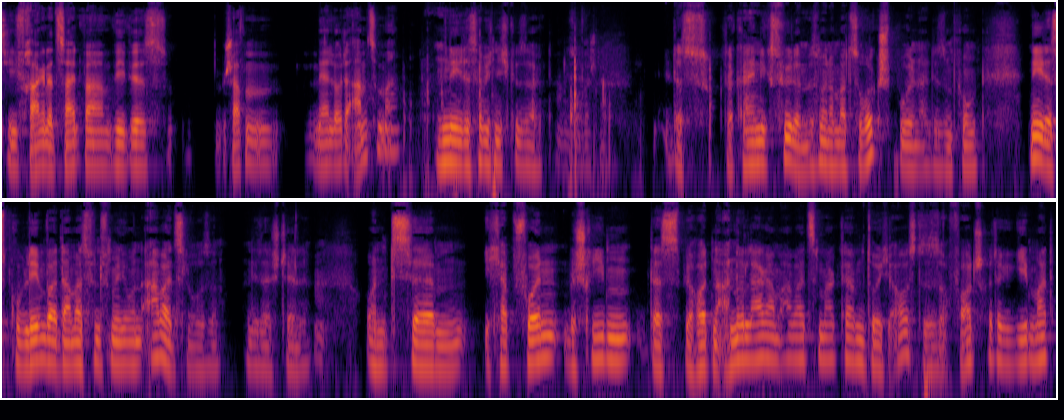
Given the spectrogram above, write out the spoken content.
die Frage der Zeit war, wie wir es schaffen, mehr Leute arm zu machen? Nee, das habe ich nicht gesagt. Das, da kann ich nichts für, da müssen wir nochmal zurückspulen an diesem Punkt. Nee, das Problem war damals fünf Millionen Arbeitslose an dieser Stelle. Hm. Und ähm, ich habe vorhin beschrieben, dass wir heute eine andere Lage am Arbeitsmarkt haben, durchaus, dass es auch Fortschritte gegeben hat,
